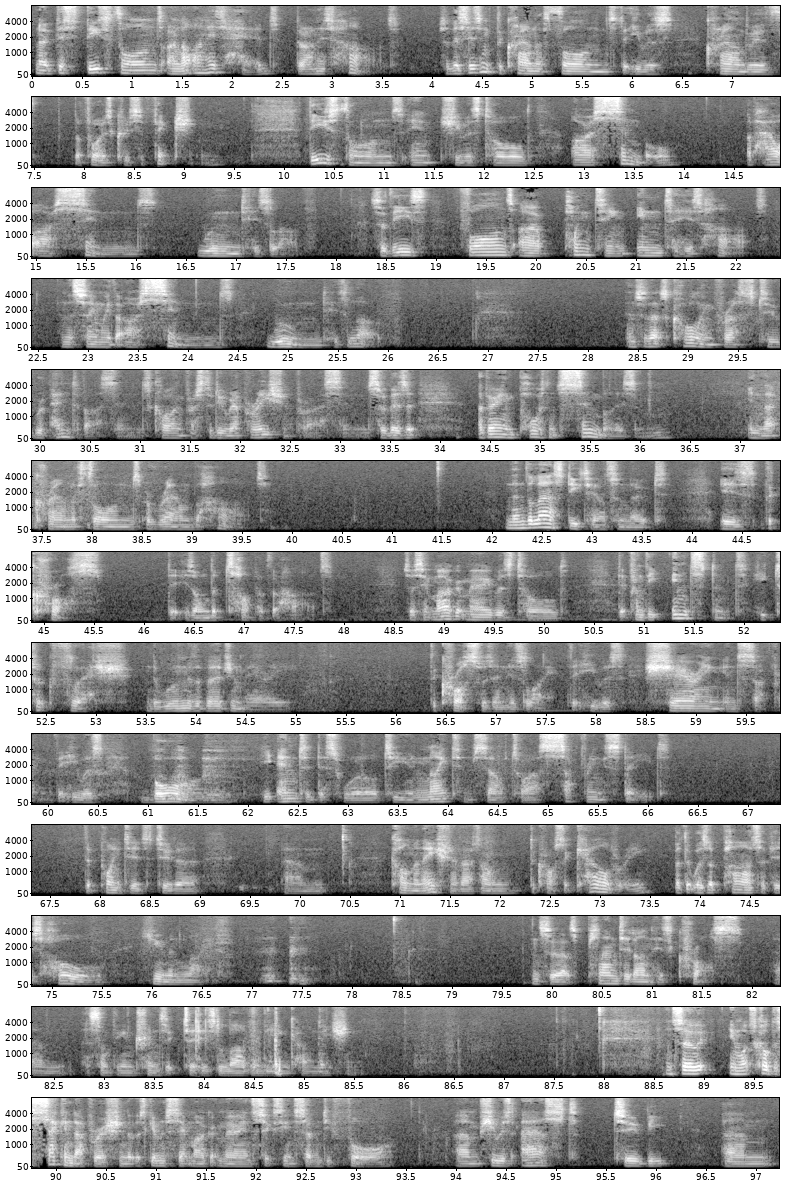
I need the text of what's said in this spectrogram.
no, this, these thorns are not on his head, they're on his heart. So this isn't the crown of thorns that he was crowned with before his crucifixion. These thorns, in, she was told, are a symbol of how our sins wound his love. So these thorns are pointing into his heart in the same way that our sins wound his love. And so that's calling for us to repent of our sins, calling for us to do reparation for our sins. So there's a, a very important symbolism in that crown of thorns around the heart. And then the last detail to note is the cross that is on the top of the heart. So St. Margaret Mary was told that from the instant he took flesh in the womb of the Virgin Mary, the cross was in his life, that he was sharing in suffering, that he was born, he entered this world to unite himself to our suffering state that pointed to the culmination of that on the cross at Calvary, but that was a part of his whole human life. and so that's planted on his cross um, as something intrinsic to his love in the incarnation. And so, in what's called the second apparition that was given to St. Margaret Mary in 1674, um, she was asked to be um,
